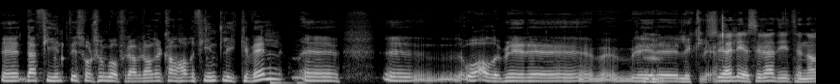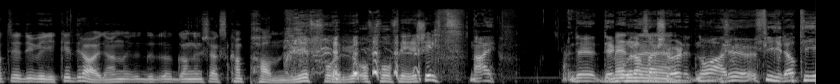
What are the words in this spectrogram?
Eh, det er fint hvis folk som går fra hverandre kan ha det fint likevel, eh, eh, og alle blir, blir mm. lykkelige. Så jeg leser deg dit hen at du vil ikke dra i gang en slags kampanje for å få flere skilt? Nei, det, det Men, går av seg eh, sjøl. Nå er det fire av ti.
